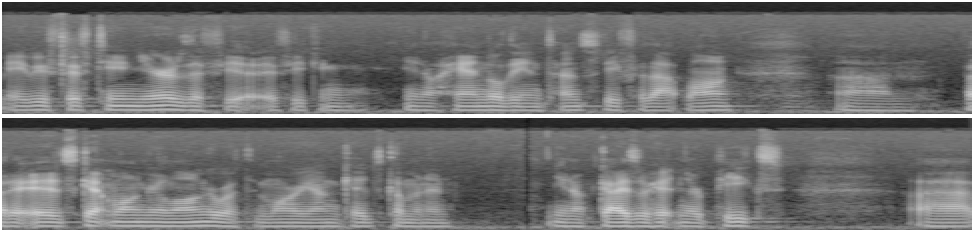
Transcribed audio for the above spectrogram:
maybe 15 years if you if you can you know handle the intensity for that long. Um, but it's getting longer and longer with the more young kids coming in. You know, guys are hitting their peaks uh,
